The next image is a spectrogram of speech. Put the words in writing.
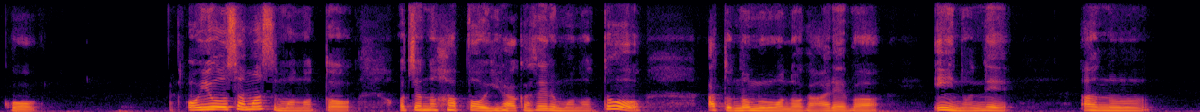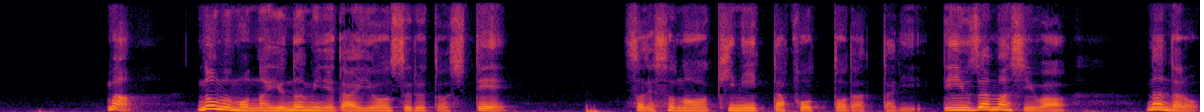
こう、お湯を冷ますものと、お茶の葉っぱを開かせるものと、あと飲むものがあればいいので、あの、まあ、飲むものは湯飲みで代用するとして、そうです。その気に入ったポットだったり。で、湯冷ましは、なんだろう。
